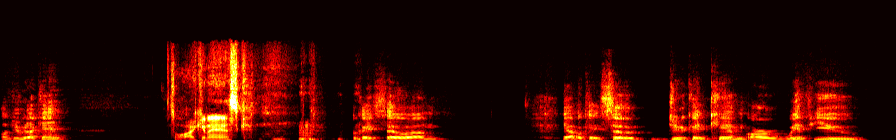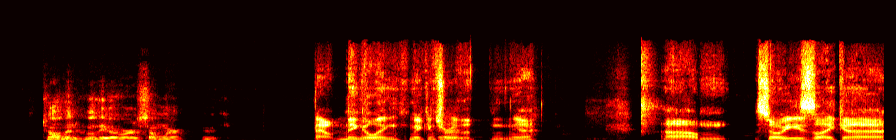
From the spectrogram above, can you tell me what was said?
I'll do what I can. That's all I can ask. Okay, so um, yeah, okay, so Duke and Kim are with you. Tom and Julio are somewhere. Out mingling, making sure Yeah. that yeah. Um, so he's like, uh,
